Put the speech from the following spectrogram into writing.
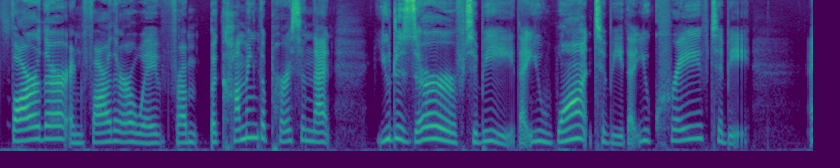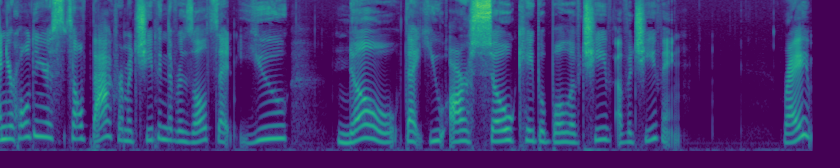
farther and farther away from becoming the person that you deserve to be, that you want to be, that you crave to be. And you're holding yourself back from achieving the results that you know that you are so capable of achieve of achieving. Right?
